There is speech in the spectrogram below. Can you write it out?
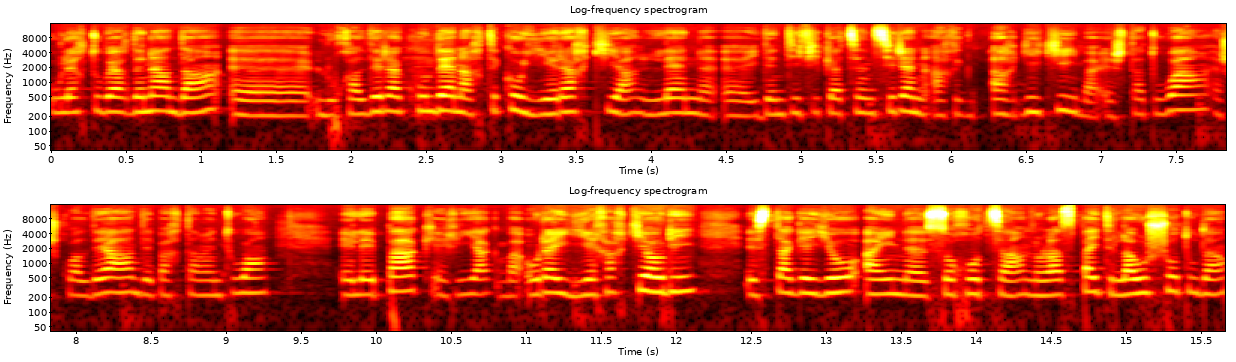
Ulertu behar dena da, e, lujalderakundean arteko hierarkia lehen e, identifikatzen ziren argiki ba, estatua, eskualdea, departamentua, elepak, erriak, ba, orai hierarkia hori ez da gehiago hain e, zohotza, nolazpait lausotu da,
